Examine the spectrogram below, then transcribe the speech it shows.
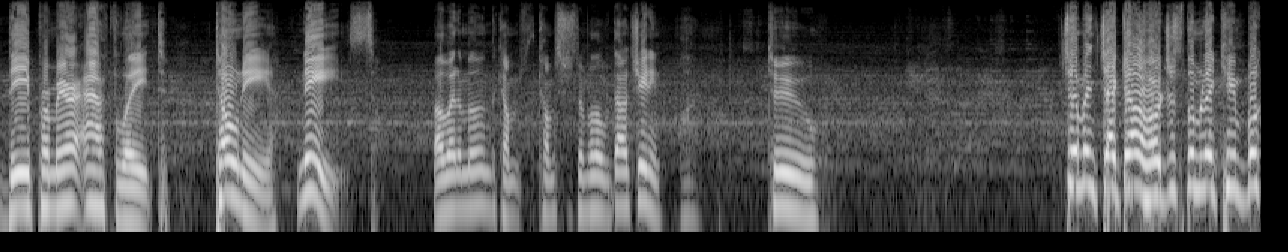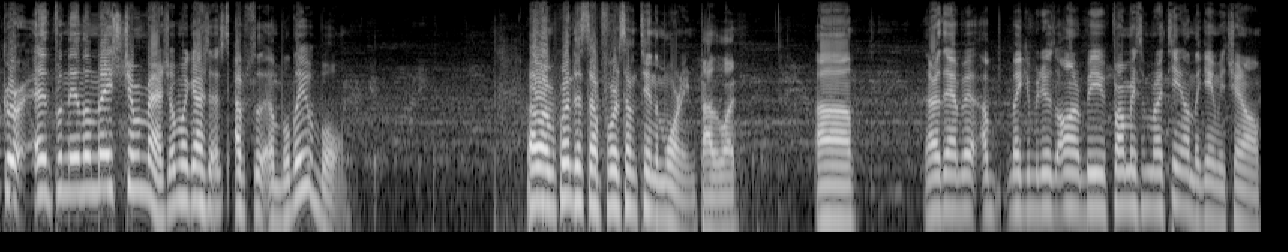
the premier athlete, Tony Nese. By the way, the moon comes comes without cheating. One, two. Gentleman Jack Gallagher just eliminated King Booker and from the Elimination Chamber match. Oh my gosh, that's absolutely unbelievable. By the way, I'm recording this at 4:17 in the morning. By the way, uh, another I've been I'm making videos on be Farming Sim 19 on the gaming channel.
